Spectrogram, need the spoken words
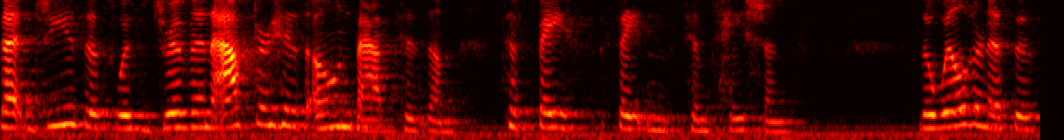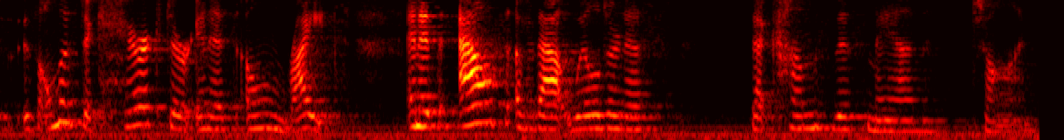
that Jesus was driven after his own baptism to face Satan's temptations. The wilderness is, is almost a character in its own right. And it's out of that wilderness that comes this man, John.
